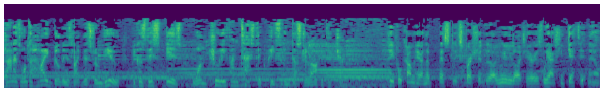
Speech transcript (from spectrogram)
planners want to hide buildings like this from view, because this is one truly fantastic piece of industrial architecture. People come here, and the best expression that I really like to hear is, "We actually get it now."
